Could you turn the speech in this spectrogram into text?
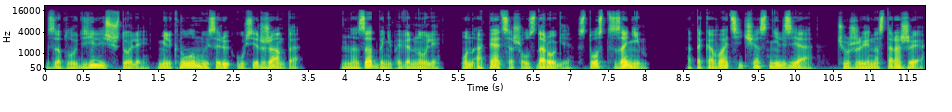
«Заблудились, что ли?» – мелькнула мысль у сержанта. Назад бы не повернули. Он опять сошел с дороги, Стост за ним. Атаковать сейчас нельзя, чужие на стороже.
